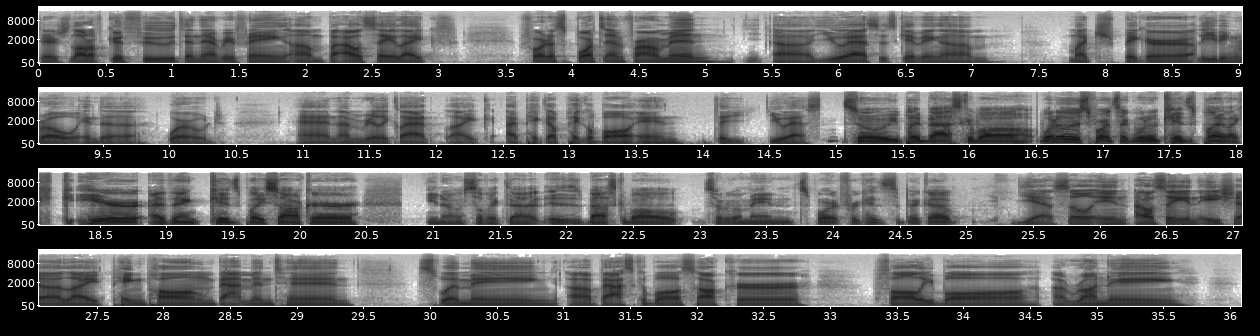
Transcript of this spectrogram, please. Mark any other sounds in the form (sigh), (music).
there's a lot of good foods and everything. Um, but I would say like for the sports environment, uh, U.S. is giving a um, much bigger leading role in the world, and I'm really glad like I pick up pickleball in the U.S. So you play basketball. What other sports like what do kids play? Like here, I think kids play soccer, you know, stuff like that. Is basketball sort of a main sport for kids to pick up? Yeah. So in I would say in Asia, like ping pong, badminton swimming, uh, basketball, soccer, volleyball, uh, running.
